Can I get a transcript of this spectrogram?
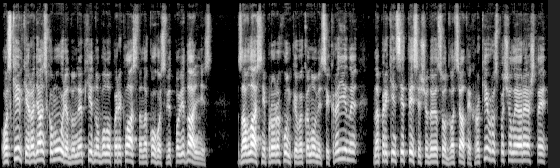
Оскільки радянському уряду необхідно було перекласти на когось відповідальність за власні прорахунки в економіці країни, наприкінці 1920-х років розпочали арешти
